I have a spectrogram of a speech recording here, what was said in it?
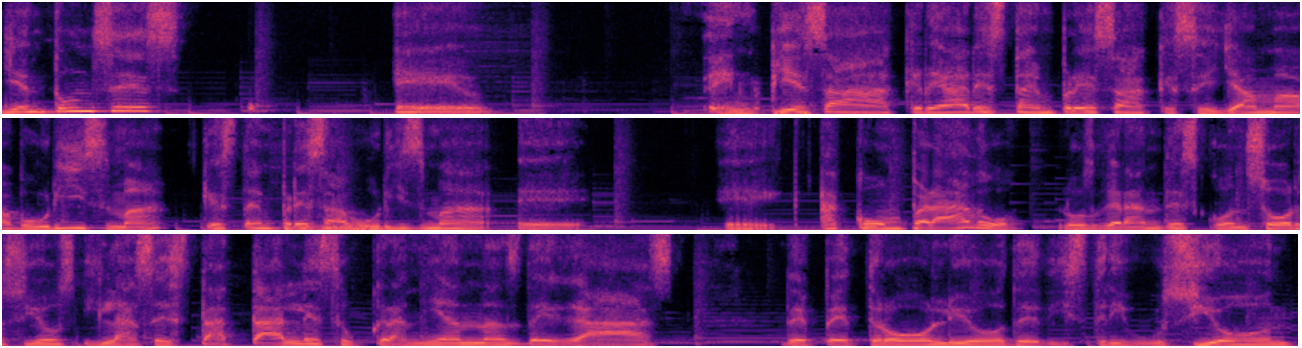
Y entonces, eh, empieza a crear esta empresa que se llama Burisma, que esta empresa Burisma eh, eh, ha comprado los grandes consorcios y las estatales ucranianas de gas, de petróleo, de distribución.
